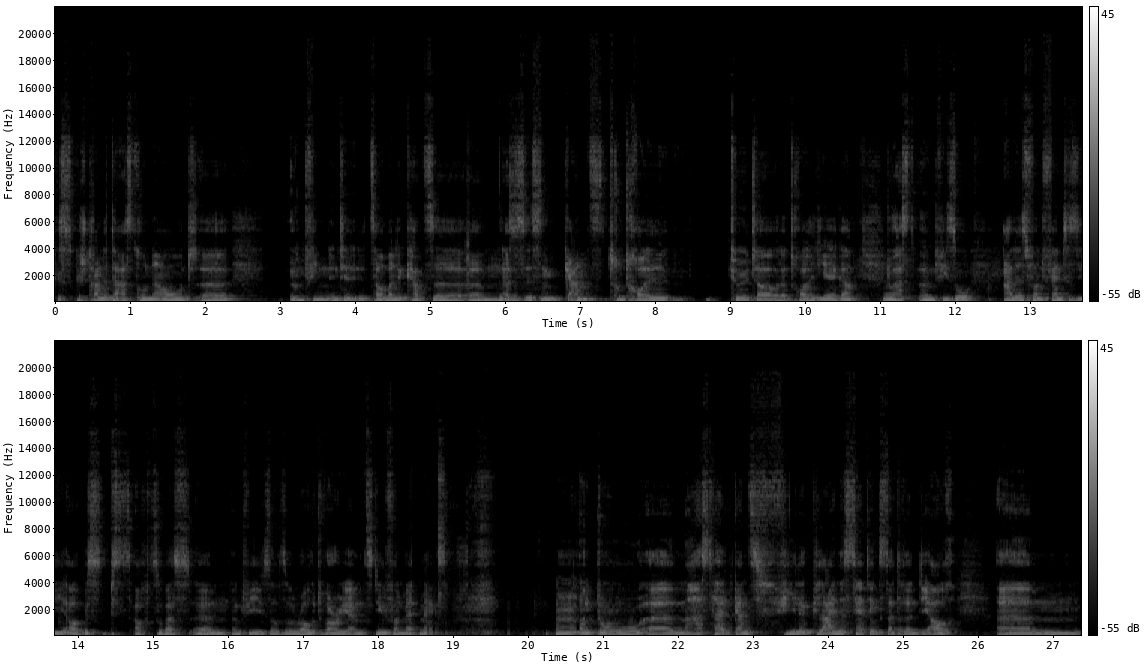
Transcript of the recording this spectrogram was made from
gestrandeter Astronaut, äh, irgendwie eine zaubernde Katze. Ähm, also es ist ein ganz Trolltöter oder Trolljäger. Mhm. Du hast irgendwie so alles von Fantasy auch bis, bis auch sowas ähm, irgendwie so, so Road Warrior im Stil von Mad Max. Mm, und du ähm, hast halt ganz viele kleine Settings da drin, die auch, ähm,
